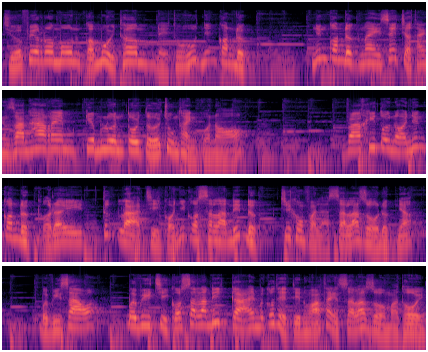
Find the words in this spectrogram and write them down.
chứa pheromone có mùi thơm để thu hút những con đực. Những con đực này sẽ trở thành gian harem kiêm luôn tôi tớ trung thành của nó. Và khi tôi nói những con đực ở đây, tức là chỉ có những con Salandit đực, chứ không phải là Salazzle đực nhá. Bởi vì sao á? Bởi vì chỉ có Salandit cái mới có thể tiến hóa thành Salazzle mà thôi.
